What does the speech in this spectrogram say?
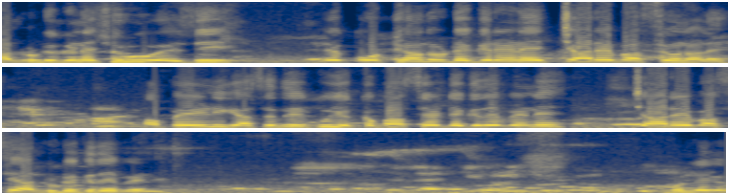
ਆਲੂ ਡਿੱਗਣੇ ਸ਼ੁਰੂ ਹੋਏ ਸੀ। ਇਹ ਕੋਠਿਆਂ ਤੋਂ ਡਿੱਗ ਰਹੇ ਨੇ, ਚਾਰੇ ਪਾਸਿਓਂ ਨਾਲੇ ਆਪਾਂ ਇਹ ਨਹੀਂ ਕਹਿ ਸਕਦੇ ਕੋਈ ਇੱਕ ਪਾਸੇ ਡਿੱਗਦੇ ਪਏ ਨੇ, ਚਾਰੇ ਪਾਸੇ ਆਲੂ ਡਿੱਗਦੇ ਪਏ ਨੇ। ਬੋਲੇਗਾ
